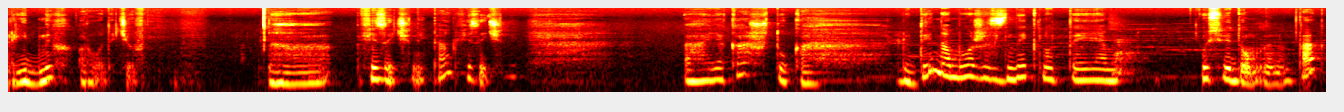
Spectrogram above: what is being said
рідних родичів. Е, Фізичний, так, фізичний. Яка житука? Людина може зникнути усвідомлено, так?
